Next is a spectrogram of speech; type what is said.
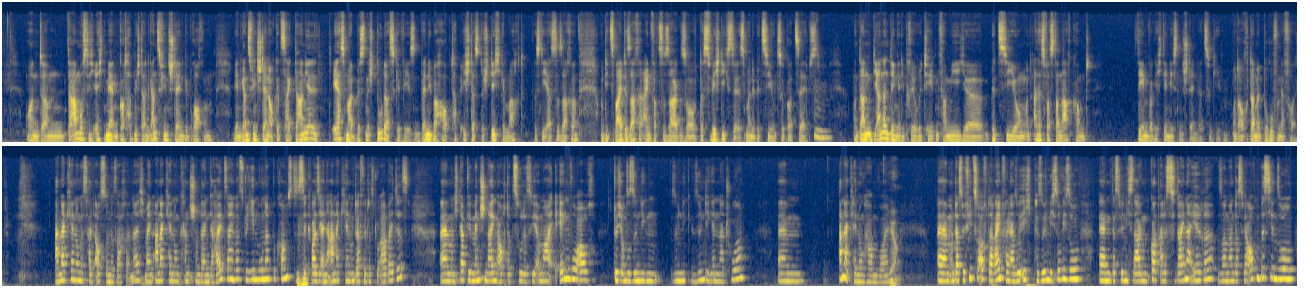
Und ähm, da musste ich echt merken, Gott hat mich da an ganz vielen Stellen gebrochen. Mir an ganz vielen Stellen auch gezeigt, Daniel, erstmal bist nicht du das gewesen. Wenn überhaupt, habe ich das durch dich gemacht. Das ist die erste Sache. Und die zweite Sache, einfach zu sagen, so, das Wichtigste ist meine Beziehung zu Gott selbst. Mhm. Und dann die anderen Dinge, die Prioritäten, Familie, Beziehung und alles, was danach kommt dem wirklich den nächsten Stellenwert zu geben und auch damit Beruf und Erfolg. Anerkennung ist halt auch so eine Sache. Ne? Ich meine, Anerkennung kann schon dein Gehalt sein, was du jeden Monat bekommst. Das mhm. ist ja mhm. quasi eine Anerkennung dafür, dass du arbeitest. Ähm, und ich glaube, wir Menschen neigen auch dazu, dass wir immer irgendwo auch durch unsere sündigen, sündig, sündige Natur ähm, Anerkennung haben wollen. Ja. Ähm, und dass wir viel zu oft da reinfallen. Also ich persönlich sowieso, ähm, dass wir nicht sagen, Gott, alles zu deiner Ehre, sondern dass wir auch ein bisschen so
